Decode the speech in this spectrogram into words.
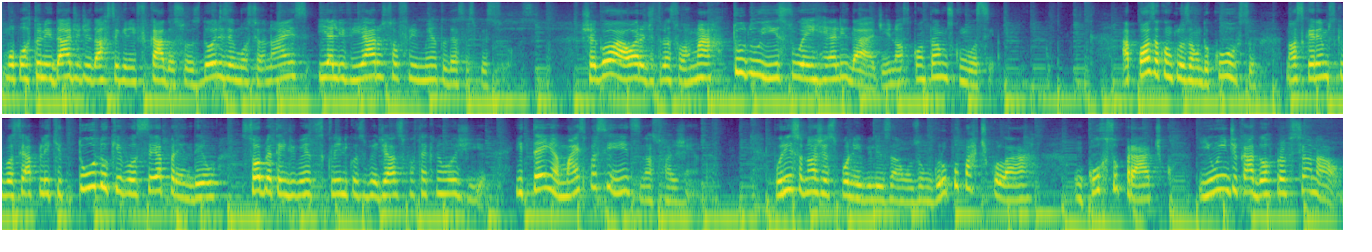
uma oportunidade de dar significado às suas dores emocionais e aliviar o sofrimento dessas pessoas. Chegou a hora de transformar tudo isso em realidade e nós contamos com você. Após a conclusão do curso, nós queremos que você aplique tudo o que você aprendeu sobre atendimentos clínicos mediados por tecnologia e tenha mais pacientes na sua agenda. Por isso, nós disponibilizamos um grupo particular, um curso prático e um indicador profissional,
